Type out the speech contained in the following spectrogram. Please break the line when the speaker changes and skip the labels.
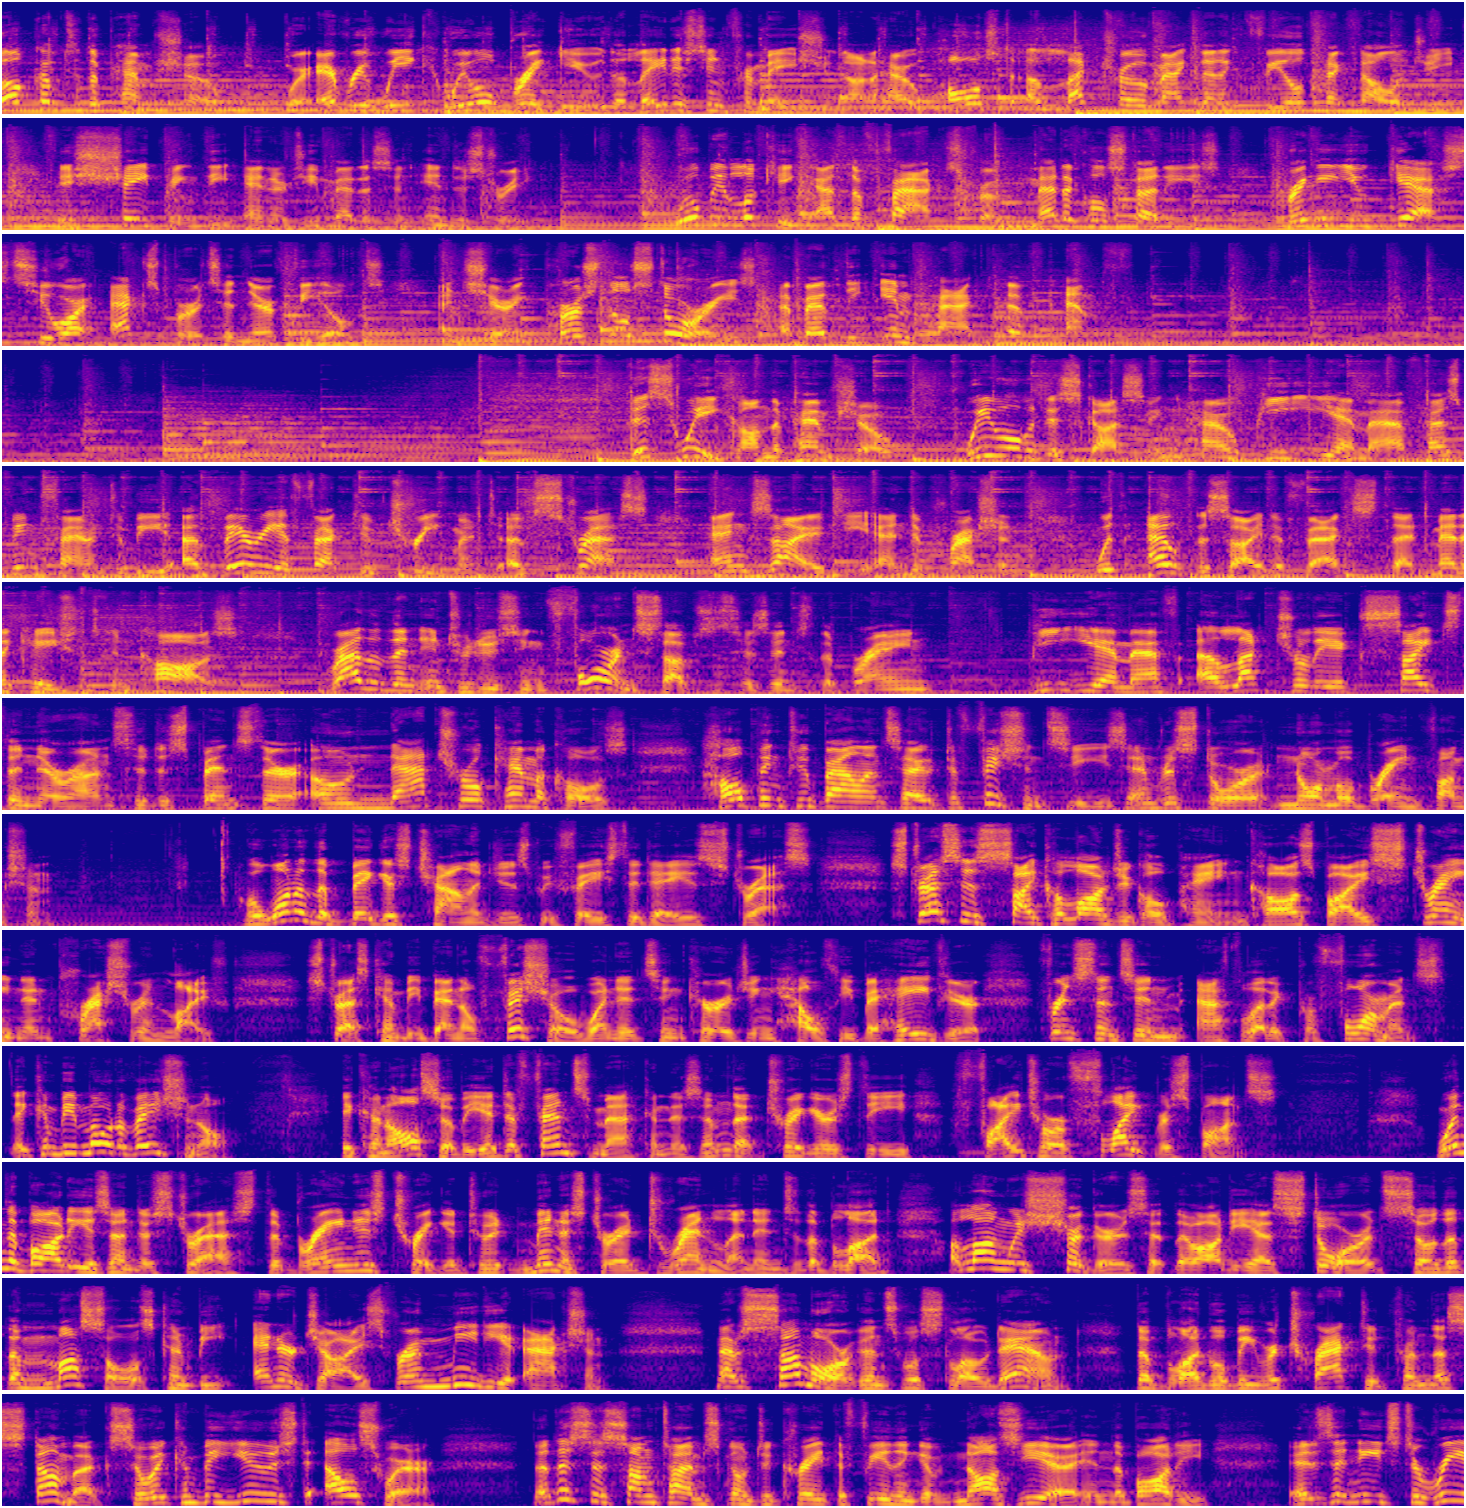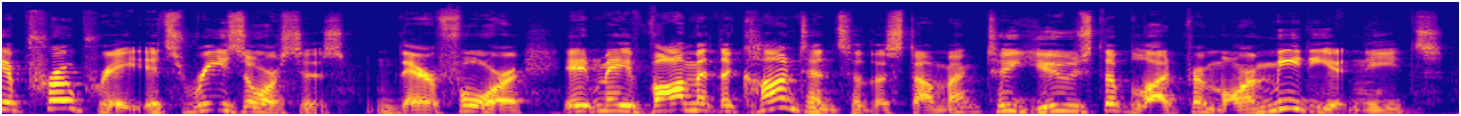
Welcome to the PEMF Show, where every week we will bring you the latest information on how pulsed electromagnetic field technology is shaping the energy medicine industry. We'll be looking at the facts from medical studies, bringing you guests who are experts in their fields, and sharing personal stories about the impact of PEMF. This week on The PEMF Show, we will be discussing how PEMF has been found to be a very effective treatment of stress, anxiety, and depression without the side effects that medications can cause. Rather than introducing foreign substances into the brain, PEMF electrically excites the neurons to dispense their own natural chemicals, helping to balance out deficiencies and restore normal brain function. Well, one of the biggest challenges we face today is stress. Stress is psychological pain caused by strain and pressure in life. Stress can be beneficial when it's encouraging healthy behavior, for instance, in athletic performance. It can be motivational. It can also be a defense mechanism that triggers the fight or flight response. When the body is under stress, the brain is triggered to administer adrenaline into the blood, along with sugars that the body has stored so that the muscles can be energized for immediate action. Now, some organs will slow down. The blood will be retracted from the stomach so it can be used elsewhere. Now, this is sometimes going to create the feeling of nausea in the body, as it needs to reappropriate its resources. Therefore, it may vomit the contents of the stomach to use the blood for more immediate needs.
